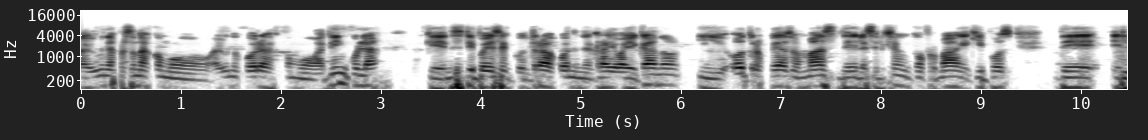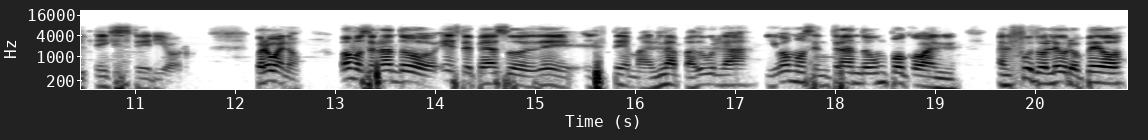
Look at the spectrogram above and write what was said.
algunas personas como, algunos jugadores como Advíncula, que en ese tiempo ya se encontraba jugando en el Rayo Vallecano, y otros pedazos más de la selección que conformaban equipos del exterior. Pero bueno, vamos cerrando este pedazo del tema La Padula y vamos entrando un poco al, al fútbol europeo,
